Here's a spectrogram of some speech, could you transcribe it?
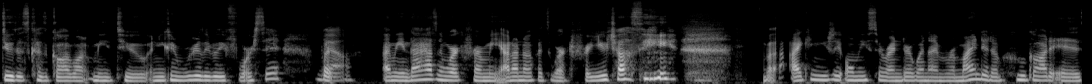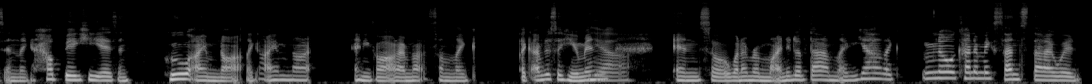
do this because god want me to and you can really really force it but yeah. i mean that hasn't worked for me i don't know if it's worked for you chelsea but i can usually only surrender when i'm reminded of who god is and like how big he is and who i'm not like i am not any god i'm not some like like I'm just a human. Yeah. And so when I'm reminded of that, I'm like, yeah, like, you know, it kind of makes sense that I would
